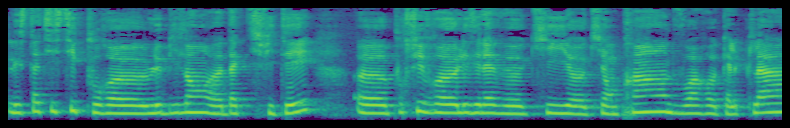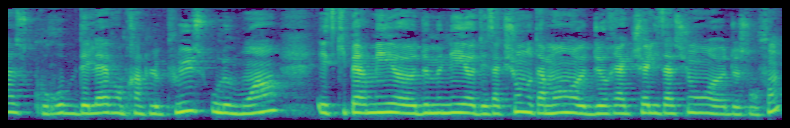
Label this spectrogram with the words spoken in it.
les statistiques pour le bilan d'activité, euh, pour suivre les élèves qui, euh, qui empruntent, voir quelle classe, groupe d'élèves empruntent le plus ou le moins, et ce qui permet euh, de mener des actions, notamment de réactualisation de son fonds.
